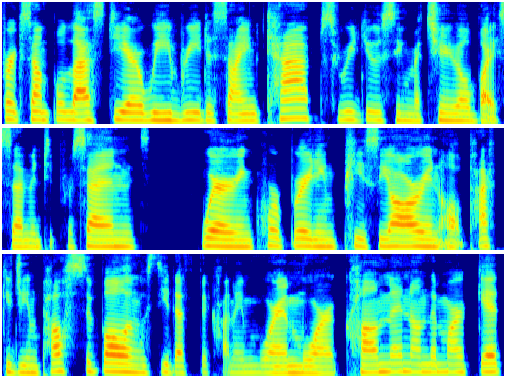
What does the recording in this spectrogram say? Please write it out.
For example, last year we redesigned caps, reducing material by 70%. We're incorporating PCR in all packaging possible, and we see that's becoming more and more common on the market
